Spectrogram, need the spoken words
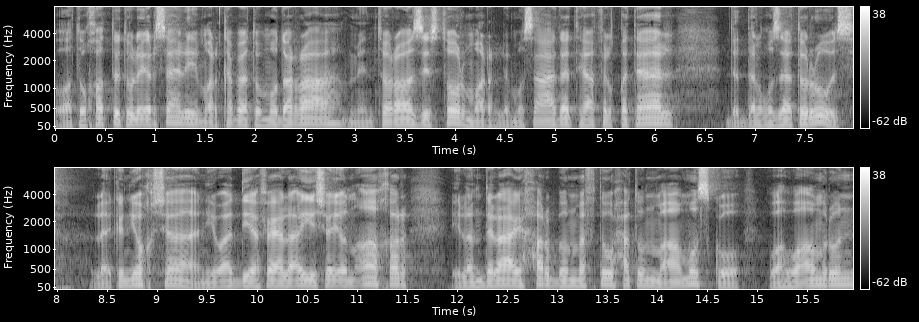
وتخطط لإرسال مركبات مدرعة من طراز ستورمر لمساعدتها في القتال ضد الغزاة الروس لكن يخشى أن يؤدي فعل أي شيء آخر إلى اندلاع حرب مفتوحة مع موسكو وهو أمر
